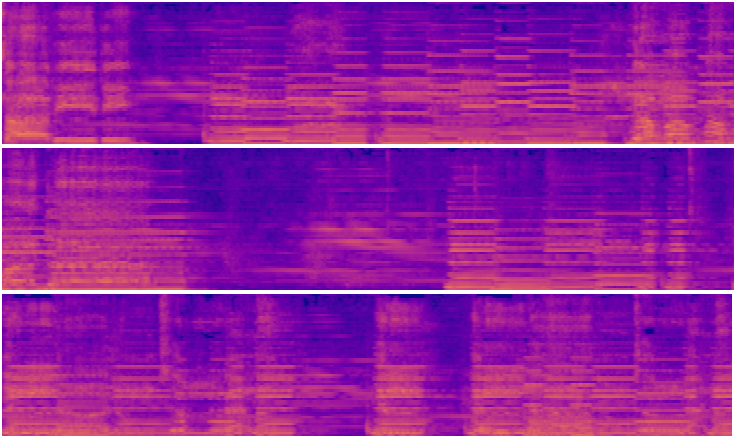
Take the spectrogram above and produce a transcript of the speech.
സാരീരി ഗമ മമഗ എല്ലാരും ചൊല്ലണം എൽ- എല്ലാരും ചൊല്ലണം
